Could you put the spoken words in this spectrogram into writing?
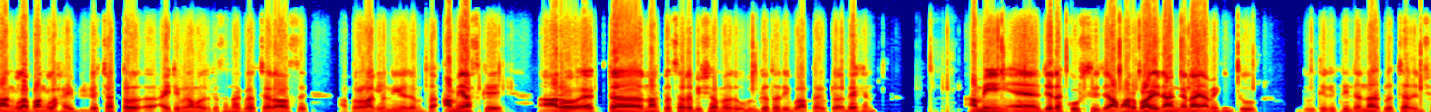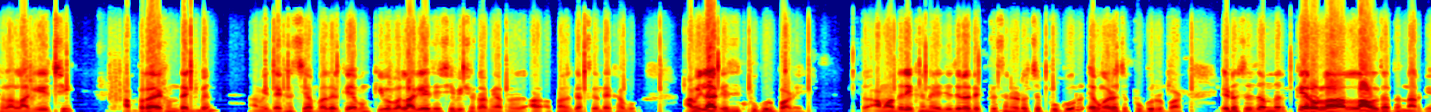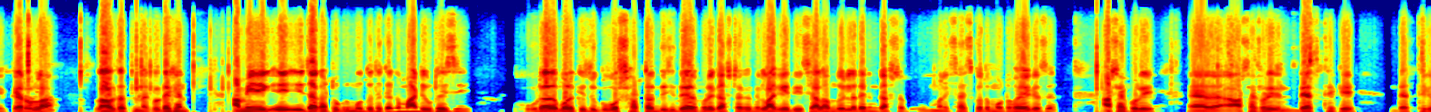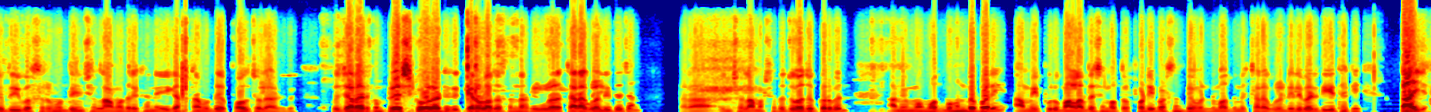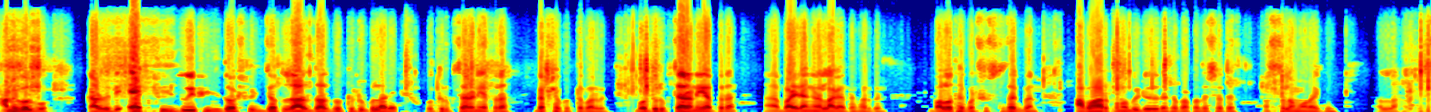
বাংলা বাংলা হাইব্রিড চারটা আইটেমের আমাদের কাছে নারকেল চারা আছে, আপনারা লাগলে নিয়ে যাবেন। তো আমি আজকে আরও একটা নারকেল ছাড়া বিষয়ে আপনাদের অভিজ্ঞতা দিব, আপনারা একটু দেখেন। আমি যেটা করছি যে আমার বাড়ির আঙ্গানায় আমি কিন্তু দুই থেকে তিনটা নারকেল চারা ইনশাল্লাহ লাগিয়েছি। আপনারা এখন দেখবেন, আমি দেখাচ্ছি আপনাদেরকে এবং কীভাবে লাগিয়েছি সেই বিষয়টা আমি আপনার আপনাদের কাছে দেখাবো। আমি লাগিয়েছি পুকুর পাড়ে। তো আমাদের এখানে যে যেটা দেখতেছেন, এটা হচ্ছে পুকুর এবং এটা হচ্ছে পুকুরের পাড়। এটা হচ্ছে যে আমাদের কেরলা লাল জাতের নারকেল, কেরলা লাল জাতের নারকেল। দেখেন, আমি এই জায়গাটুকুর মধ্যে থেকে মাটি উঠেছি ওটার পরে কিছু গোবর সারটা দিয়েছি, দেওয়ার পরে গাছটা কিন্তু লাগিয়ে দিয়েছি। আলহামদুলিল্লাহ, দেখেন গাছটা মানে সাইজ কত মোটো হয়ে গেছে। আশা করি আশা করি দেড় থেকে দেড় থেকে দুই বছরের মধ্যে ইনশাল্লাহ আমাদের এখানে এই গাছটার মধ্যে ফল চলে আসবে। তো যারা এরকম ফ্রেশ কোয়ালিটির কেরলা জাতের নারকেলগুলো, চারাগুলো নিতে চান, তারা ইনশাল্লাহ আমার সাথে যোগাযোগ করবেন। আমি মোহাম্মদ মোহন ব্যাপারী, আমি পুরো বাংলাদেশে মাত্র ফর্টি পার্সেন্ট পেমেন্টের মাধ্যমে চারাগুলো ডেলিভারি দিয়ে থাকি। তাই আমি বলব, কারও যদি এক পিস দুই পিস দশ পিস যত যার যতটুকু লাগে, অতটুকু চারা নিয়ে আপনারা ব্যবসা করতে পারবেন। বদ্ধরূপ চারা নিয়ে আপনারা বাড়ির আঙানে লাগাতে পারবেন। ভালো থাকবেন, সুস্থ থাকবেন। আবার কোনো ভিডিও দেখাবো আপনাদের সাথে। আসসালামু আলাইকুম। আল্লাহ হাফিজ।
